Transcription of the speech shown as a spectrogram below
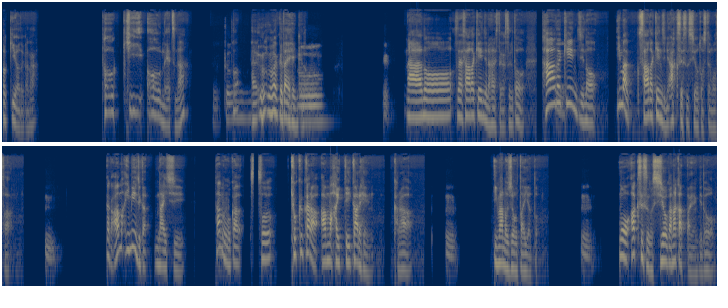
時よとかな。時よのやつな。ううまく歌えへんけど。おあの、それ沢田研二の話とかすると、沢田研二の、今、沢田研二にアクセスしようとしてもさ、うん。なんかあんまイメージがないし、多分僕は、そう、曲からあんま入っていかれへんから、うん。今の状態やと。うん。もうアクセスのしようがなかったんやけど、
